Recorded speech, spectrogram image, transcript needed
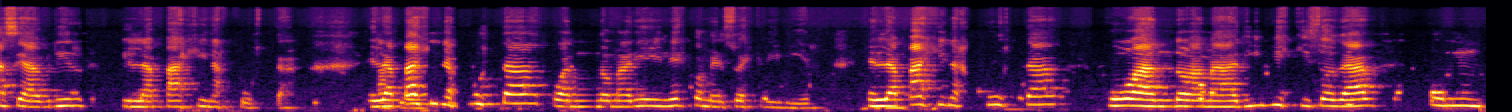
hace abrir en la página justa. En la página justa cuando María Inés comenzó a escribir. En la página justa cuando a Marilis quiso dar un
